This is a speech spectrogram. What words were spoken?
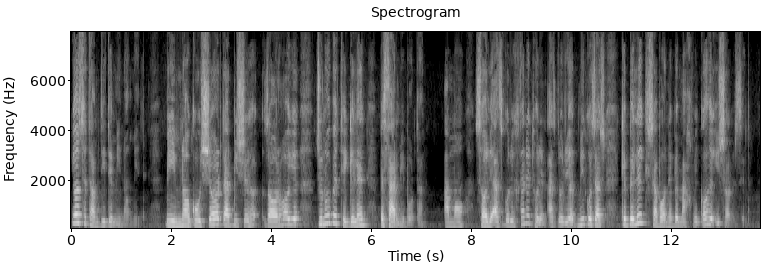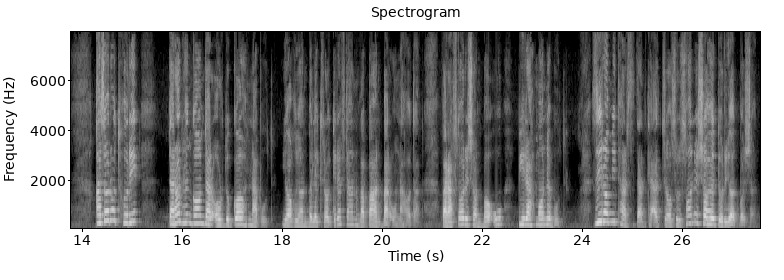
یا ستم دیده می نامید. بیمناک و در بیشزارهای جنوب تگلن به سر می بردن. اما سالی از گریختن تورین از دوریاد میگذشت که بلک شبانه به مخفیگاه ایشان رسید قضا را تورین در آن هنگام در اردوگاه نبود یاقیان بلک را گرفتند و بند بر او نهادند و رفتارشان با او بیرحمانه بود. زیرا می ترسیدند که از جاسوسان شاه دوریاد باشد.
